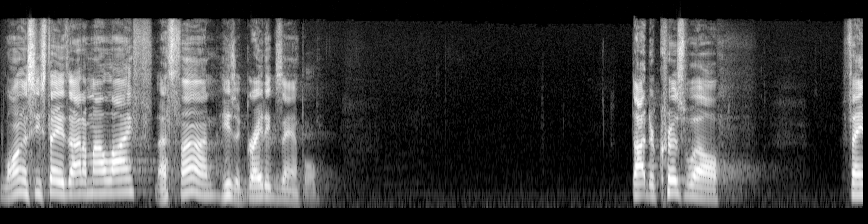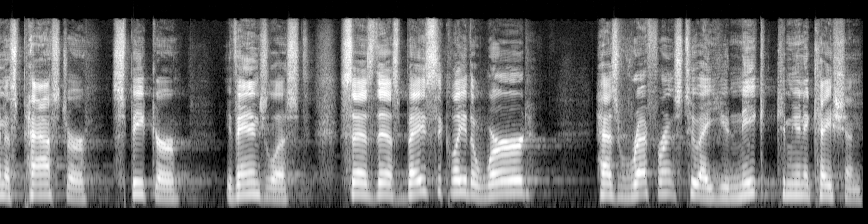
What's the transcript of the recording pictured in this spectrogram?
Long as he stays out of my life, that's fine. He's a great example. Dr. Criswell, famous pastor, speaker, evangelist, says this basically, the word has reference to a unique communication,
